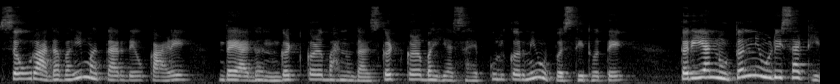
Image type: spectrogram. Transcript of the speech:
सौ राधाबाई मतारदेव काळे दयाधन गटकळ भानुदास गटकळ भैयासाहेब कुलकर्णी उपस्थित होते. तरी या नूतन निवडीसाठी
